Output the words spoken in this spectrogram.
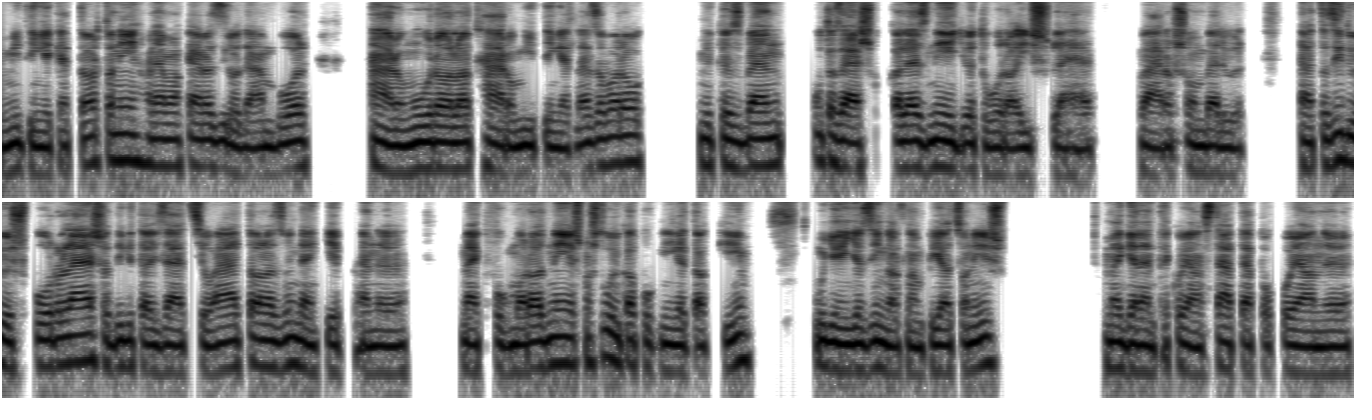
meetingeket tartani, hanem akár az irodámból három óra alatt három meetinget lezavarok, miközben utazásokkal ez négy-öt óra is lehet városon belül. Tehát az időspórolás a digitalizáció által az mindenképpen meg fog maradni, és most új kapuk nyíltak ki, ugyanígy az ingatlan piacon is, megjelentek olyan startupok, olyan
